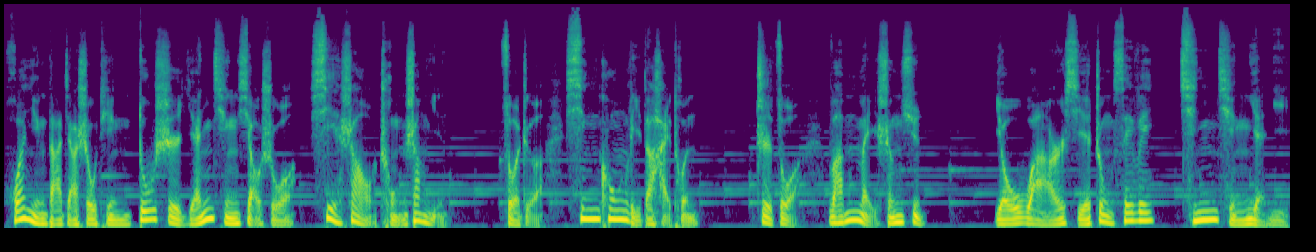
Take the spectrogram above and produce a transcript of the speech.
欢迎大家收听都市言情小说《谢少宠上瘾》，作者：星空里的海豚，制作：完美声讯，由婉儿携众 CV 亲情演绎，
